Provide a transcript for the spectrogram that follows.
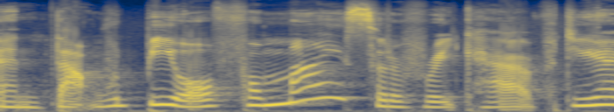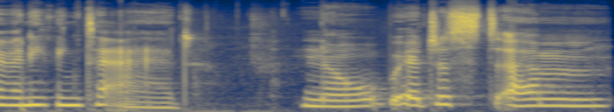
And that would be all for my sort of recap. Do you have anything to add? No, we're just um,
